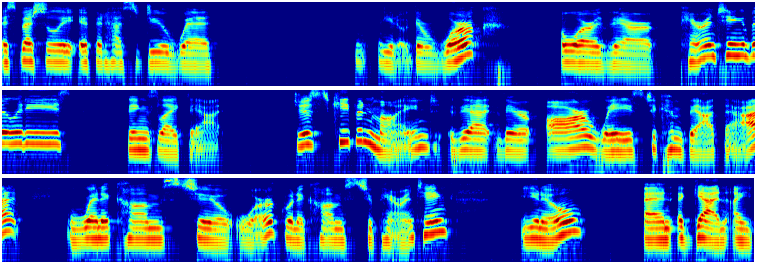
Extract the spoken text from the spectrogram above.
especially if it has to do with you know their work or their parenting abilities things like that just keep in mind that there are ways to combat that when it comes to work, when it comes to parenting, you know. And again, I,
